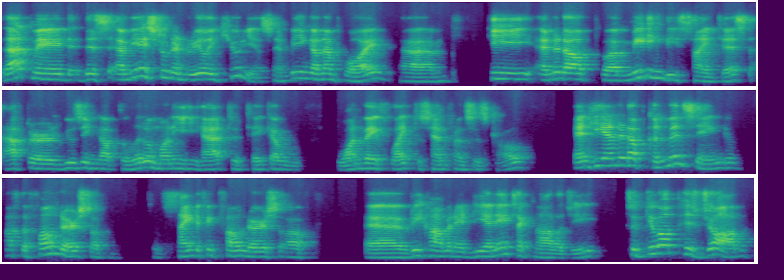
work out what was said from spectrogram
that made this MBA student really curious. And being unemployed, um, he ended up uh, meeting these scientists after using up the little money he had to take a one way flight to San Francisco. And he ended up convincing of the founders of scientific founders of uh, recombinant DNA technology to give up his job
